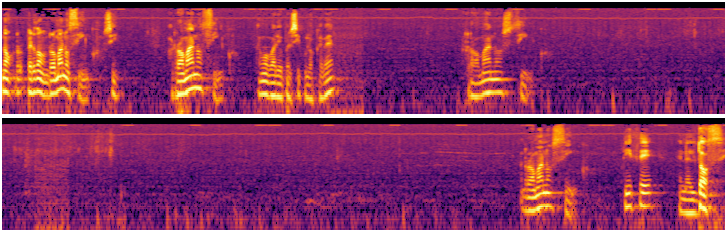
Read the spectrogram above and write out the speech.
No, perdón, Romanos 5, sí. Romanos 5. Tenemos varios versículos que ver. Romanos 5. Romanos 5. Dice en el 12,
